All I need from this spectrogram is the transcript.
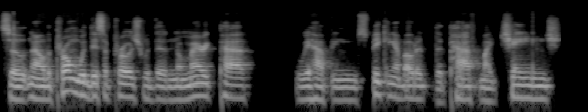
So now the problem with this approach with the numeric path, we have been speaking about it, the path might change.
